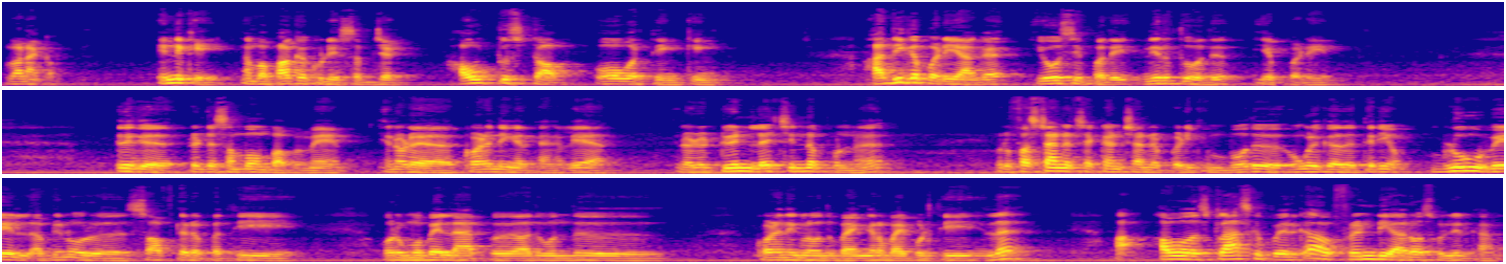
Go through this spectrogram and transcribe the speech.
வணக்கம். இன்றைக்கி நம்ம பார்க்கக்கூடிய subject how to stop overthinking அதிகப்படியாக யோசிப்பதை நிறுத்துவது எப்படி? இதுக்கு ரெண்டு சம்பவம் பார்ப்போமே. என்னோடய குழந்தைங்க இருக்காங்க இல்லையா? என்னோடய ட்வினில் சின்ன பொண்ணு. ஒரு ஃபஸ்ட் ஸ்டாண்டர்ட் செகண்ட் ஸ்டாண்டர்ட் படிக்கும்போது உங்களுக்கு அது தெரியும். ப்ளூ வேல் அப்படின்னு ஒரு சாஃப்ட்வேரை பற்றி ஒரு மொபைல் ஆப்பு அது வந்து குழந்தைங்களை வந்து பயங்கரம் பயப்படுத்தி இல்லை? அவள் அவ கிளாஸ்க்கு போயிருக்கா அவள் ஃப்ரெண்டு யாரோ சொல்லியிருக்காங்க.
